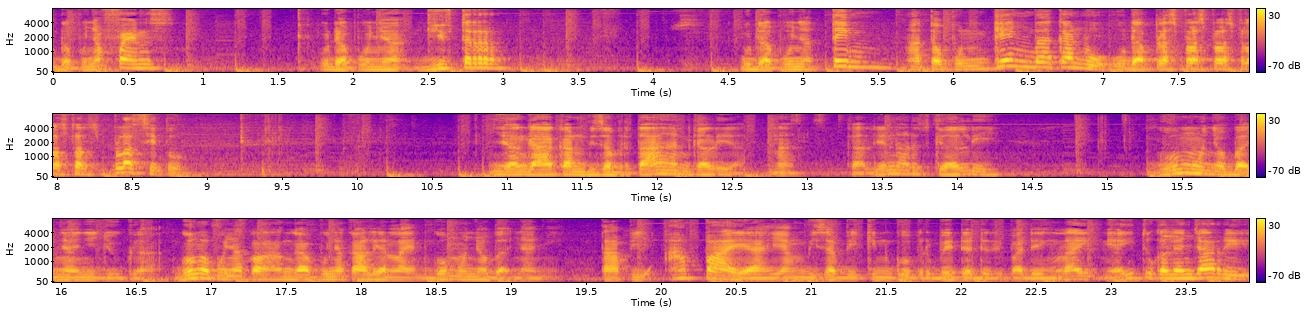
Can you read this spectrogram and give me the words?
udah punya fans, udah punya gifter, udah punya tim ataupun geng bahkan, uh, udah plus plus plus plus plus plus itu. Ya nggak akan bisa bertahan kali ya. Nah, kalian harus gali. Gue mau nyoba nyanyi juga. Gue nggak punya nggak punya kalian lain. Gue mau nyoba nyanyi tapi apa ya yang bisa bikin gue berbeda daripada yang lain ya itu kalian cari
